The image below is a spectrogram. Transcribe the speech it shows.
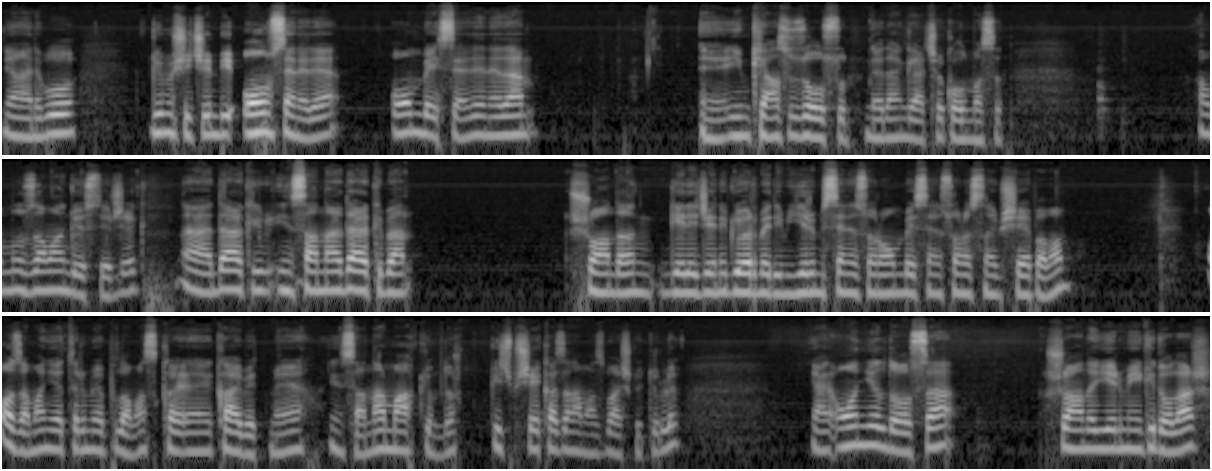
Yani bu gümüş için bir 10 senede 15 senede neden e, imkansız olsun? Neden gerçek olmasın? Ama bunu zaman gösterecek. Ha, der ki insanlar der ki ben şu andan geleceğini görmediğim 20 sene sonra 15 sene sonrasında bir şey yapamam. O zaman yatırım yapılamaz. Kay- e, kaybetmeye insanlar mahkumdur. Hiçbir şey kazanamaz başka türlü. Yani 10 yılda olsa şu anda 22 dolar.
